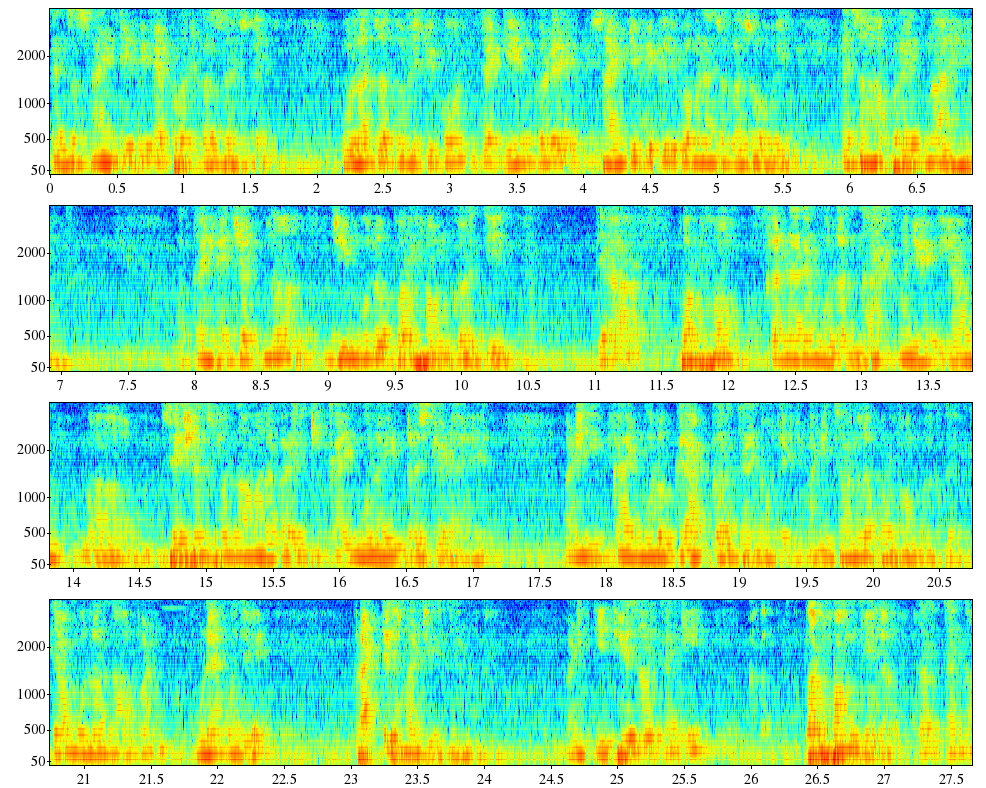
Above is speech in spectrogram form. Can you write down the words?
त्यांचं सायंटिफिक अप्रोच कसं असेल मुलांचा दृष्टिकोन त्या गेमकडे सायंटिफिकली बघण्याचं कसं होईल याचा हा प्रयत्न आहे. आता ह्याच्यातनं जी मुलं परफॉर्म करतील त्या परफॉर्म करणाऱ्या मुलांना म्हणजे ह्या सेशन्समधनं आम्हाला कळेल की काही मुलं इंटरेस्टेड आहेत आणि काही मुलं ग्रॅप करत आहे नॉलेज आणि चांगलं परफॉर्म करत आहेत त्या मुलांना आपण पुण्यामध्ये प्रॅक्टिस मॅचेस देणार. आणि तिथे जर त्यांनी परफॉर्म केलं तर त्यांना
